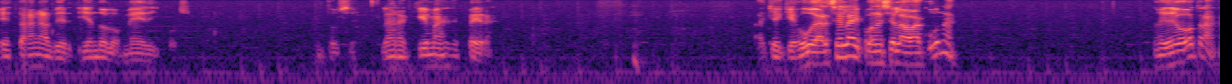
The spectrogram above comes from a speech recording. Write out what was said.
están advirtiendo los médicos. Entonces, Lara, ¿qué más espera? Aquí hay que jugársela y ponerse la vacuna. No hay de otra.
